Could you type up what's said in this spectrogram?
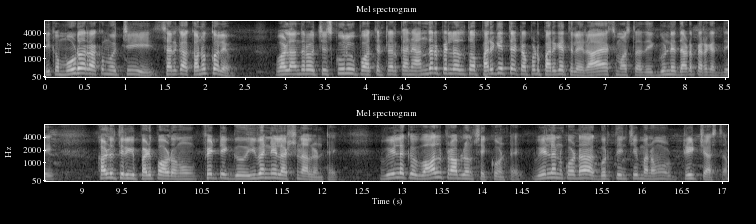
ఇక మూడో రకం వచ్చి సరిగా కనుక్కోలేము వాళ్ళందరూ వచ్చి స్కూల్కి పోతుంటారు కానీ అందరి పిల్లలతో పరిగెత్తేటప్పుడు పరిగెత్తలేరు. ఆయాసం వస్తుంది గుండె దడ పెరగద్ది కళ్ళు తిరిగి పడిపోవడము ఫెటిగ్ ఇవన్నీ లక్షణాలు ఉంటాయి. వీళ్ళకి వాల్ ప్రాబ్లమ్స్ ఎక్కువ ఉంటాయి. వీళ్ళని కూడా గుర్తించి మనము ట్రీట్ చేస్తాం.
